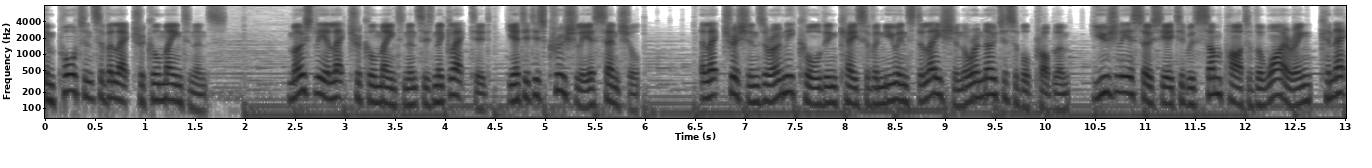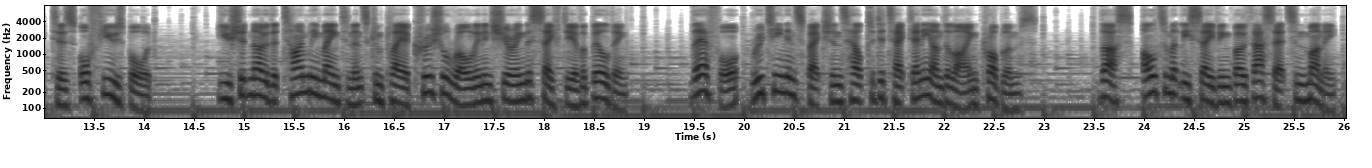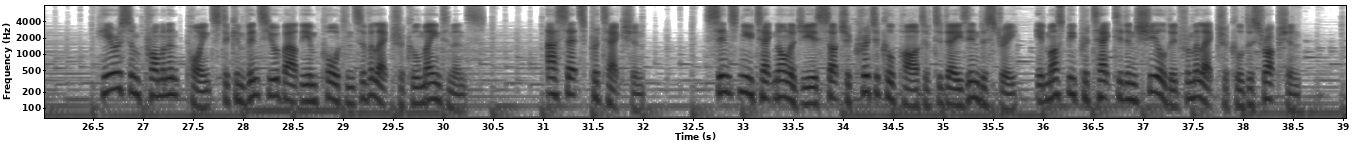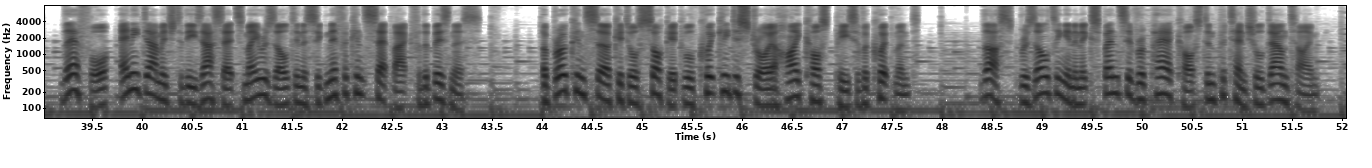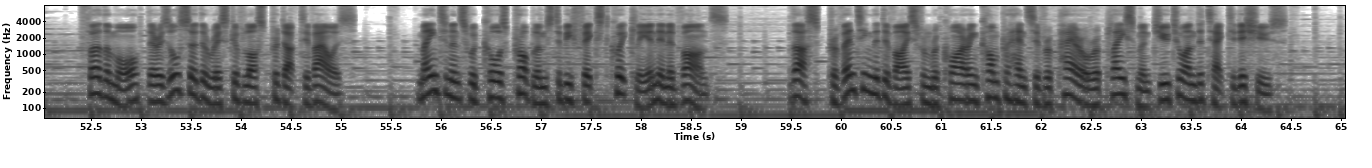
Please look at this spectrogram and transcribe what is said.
Importance of electrical maintenance. Mostly electrical maintenance is neglected, yet it is crucially essential. Electricians are only called in case of a new installation or a noticeable problem, usually associated with some part of the wiring, connectors, or fuse board. You should know that timely maintenance can play a crucial role in ensuring the safety of a building. Therefore, routine inspections help to detect any underlying problems. Thus, ultimately saving both assets and money. Here are some prominent points to convince you about the importance of electrical maintenance. Assets protection. Since new technology is such a critical part of today's industry, it must be protected and shielded from electrical disruption. Therefore, any damage to these assets may result in a significant setback for the business. A broken circuit or socket will quickly destroy a high-cost piece of equipment, thus, resulting in an expensive repair cost and potential downtime. Furthermore, there is also the risk of lost productive hours. Maintenance would cause problems to be fixed quickly and in advance thus, preventing the device from requiring comprehensive repair or replacement due to undetected issues.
